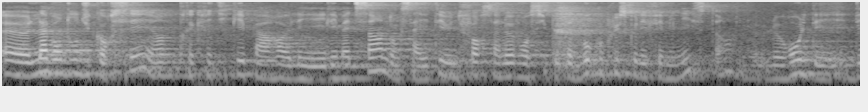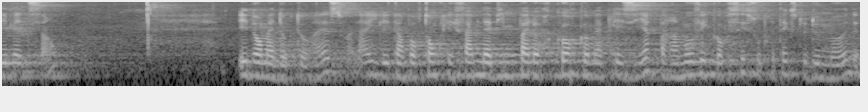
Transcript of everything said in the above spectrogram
L'abandon du corset, hein, très critiqué par les, médecins, donc ça a été une force à l'œuvre aussi, peut-être beaucoup plus que les féministes, hein, le, rôle des médecins. Et dans ma doctoresse, voilà, il est important que les femmes n'abîment pas leur corps comme un plaisir par un mauvais corset sous prétexte de mode.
